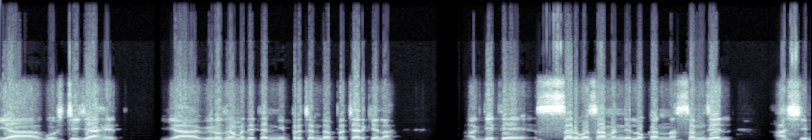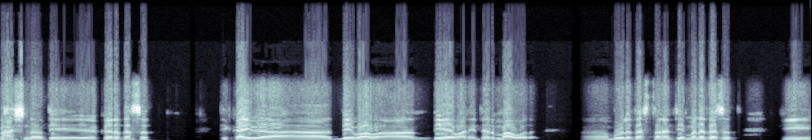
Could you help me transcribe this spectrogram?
या गोष्टी ज्या आहेत या विरोधामध्ये त्यांनी प्रचंड प्रचार केला. अगदी ते सर्वसामान्य लोकांना समजेल अशी भाषणं ते करत असत. ते काही वेळा देवा देव आणि धर्मावर बोलत असताना ते म्हणत असत की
